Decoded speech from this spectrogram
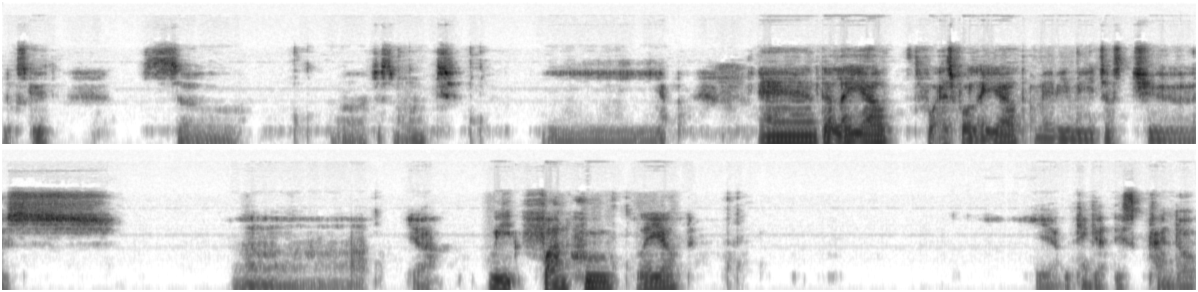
Looks good. So uh, just a moment yep. And the layout for as for layout maybe we just choose uh, yeah. We found who layout yeah we can get this kind of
